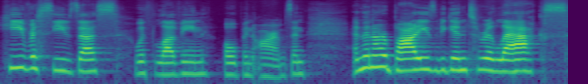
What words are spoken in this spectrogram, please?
He receives us with loving, open arms. And, and then our bodies begin to relax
